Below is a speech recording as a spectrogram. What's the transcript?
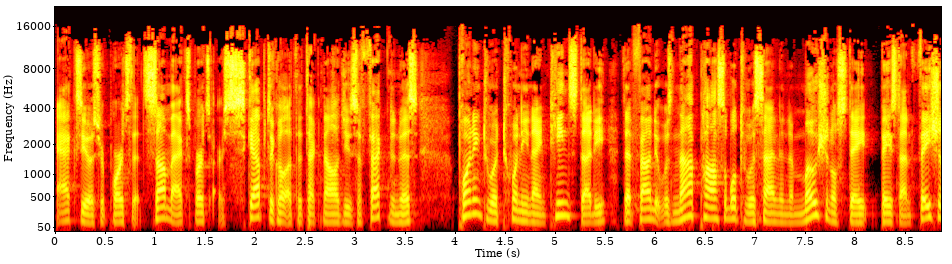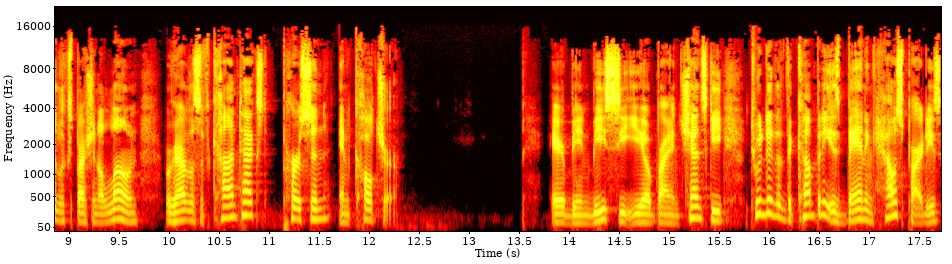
Axios reports that some experts are skeptical at the technology's effectiveness, pointing to a 2019 study that found it was not possible to assign an emotional state based on facial expression alone, regardless of context, person, and culture. Airbnb CEO Brian Chesky tweeted that the company is banning house parties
